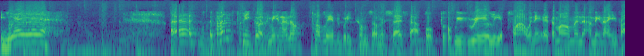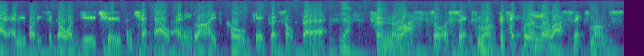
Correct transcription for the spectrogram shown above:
Yeah, yeah, yeah. Uh, the band's pretty good. I mean, I know probably everybody comes on and says that, but but we really are ploughing it at the moment. I mean, I invite anybody to go on YouTube and check out any live cult gig that's up there Yeah, from the last sort of six months, particularly the last six months.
